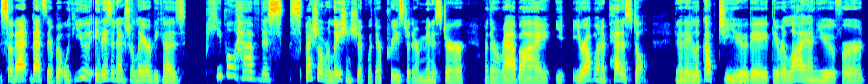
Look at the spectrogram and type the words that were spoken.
so that that's there. But with you, it is an extra layer because people have this special relationship with their priest or their minister or their rabbi. You're up on a pedestal you know they look up to mm-hmm. you they they rely on you for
